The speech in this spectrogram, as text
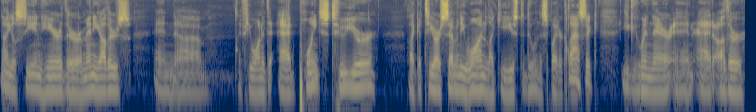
Now you'll see in here there are many others. And um, if you wanted to add points to your, like a TR71, like you used to do in the Spyder Classic, you can go in there and add other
